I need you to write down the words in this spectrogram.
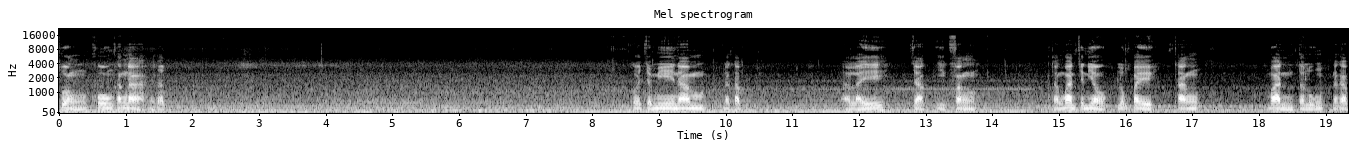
ช่วงโค้งข้างหน้านะครับ ก็จะมีน้ำนะครับไหลจากอีกฝั่งทางบ้านเจเนียวลงไปทางบ้านตะลุงนะครับ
